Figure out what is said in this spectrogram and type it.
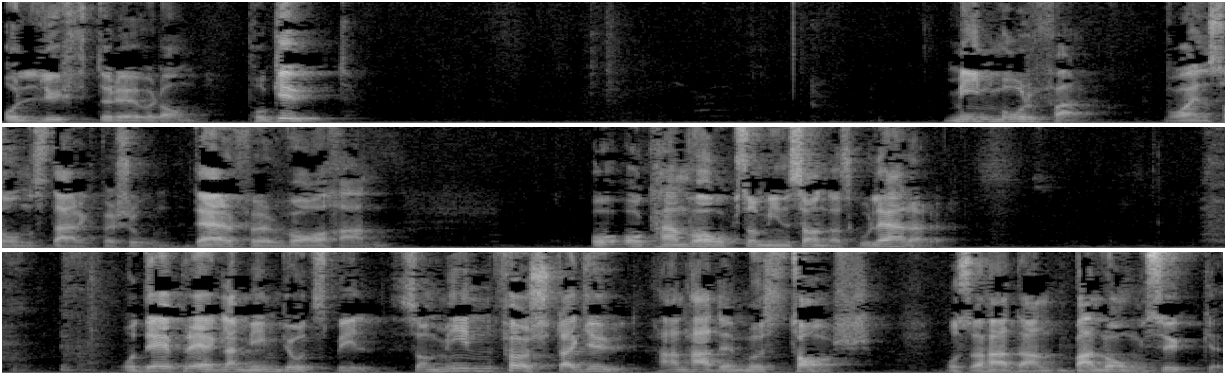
och lyfter över dem på Gud. Min morfar var en sån stark person. Därför var han, och, och han var också min söndagsskollärare. Och det präglar min gudsbild. Som min första gud, han hade mustasch och så hade han ballongcykel.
